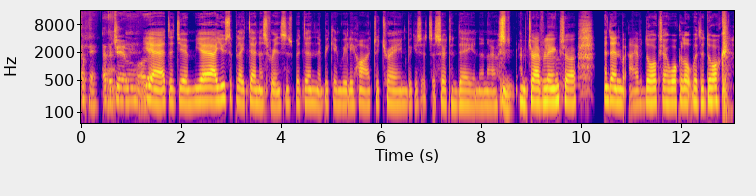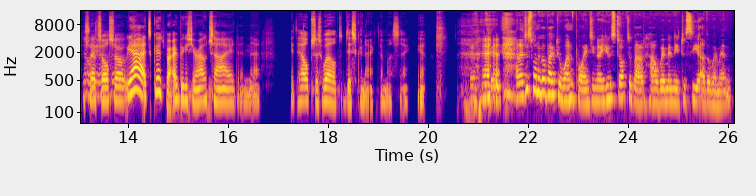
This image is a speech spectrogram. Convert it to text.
Okay, at the gym. Or... Yeah, at the gym. Yeah, I used to play tennis, for instance, but then it became really hard to train because it's a certain day, and then I was mm. I'm traveling, so and then I have dogs. So I walk a lot with the dog. so oh, that's yeah. also yeah, it's good, right? Because you're outside, and uh, it helps as well to disconnect. I must say, yeah. Definitely. and I just want to go back to one point. You know, you talked about how women need to see other women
